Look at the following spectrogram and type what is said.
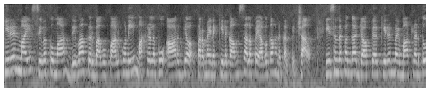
కిరణ్మయ్ శివకుమార్ దివాకర్ బాబు పాల్గొని మహిళలకు ఆరోగ్యపరమైన కీలక అంశాలపై అవగాహన కల్పించారు. ఈ సందర్భంగా డాక్టర్ కిరణ్మయ్ మాట్లాడుతూ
